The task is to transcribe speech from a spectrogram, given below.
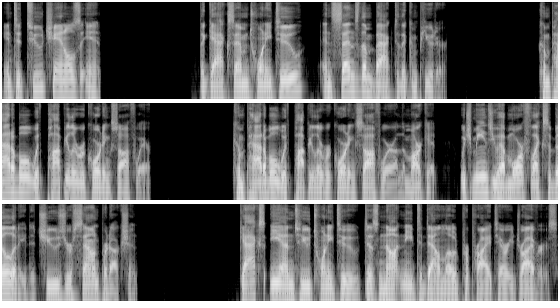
into two channels in the GAX M22 and sends them back to the computer. Compatible with popular recording software. Compatible with popular recording software on the market, which means you have more flexibility to choose your sound production. GAX EN222 does not need to download proprietary drivers.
